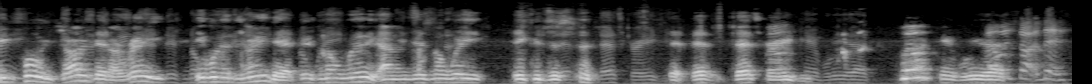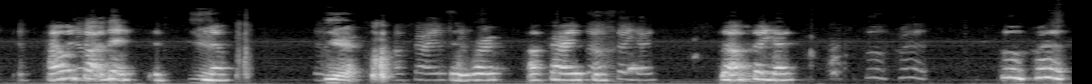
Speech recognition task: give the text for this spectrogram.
he fully charged that drain already. There's no He wouldn't way. have drained that. There's no way. I mean, there's no way it could just. That- that's crazy. that, that, that's I crazy. can't believe that. I Well, can't believe I always thought this. It's, I always thought this. It's, Yeah. you know, Yeah. I'll try it to work. I'll try it to. I'll show you guys. So I'll show you guys. Oh crap! Oh crap!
